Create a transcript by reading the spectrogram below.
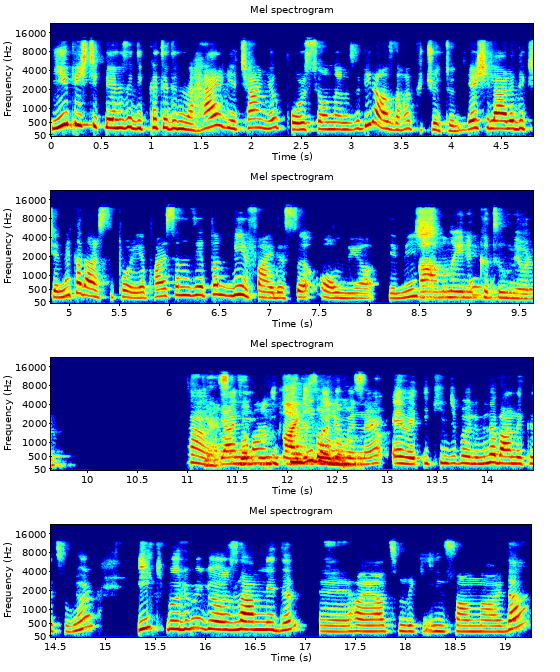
Yiyip içtiklerinize dikkat edin ve her geçen yıl porsiyonlarınızı biraz daha küçültün. Yaş ilerledikçe ne kadar spor yaparsanız yapın bir faydası olmuyor demiş. Aa, buna yine katılmıyorum. Ha, yani, yani ikinci bölümüne, olmaması. evet ikinci bölümüne ben de katılmıyorum. İlk bölümü gözlemledim e, hayatındaki insanlarda.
